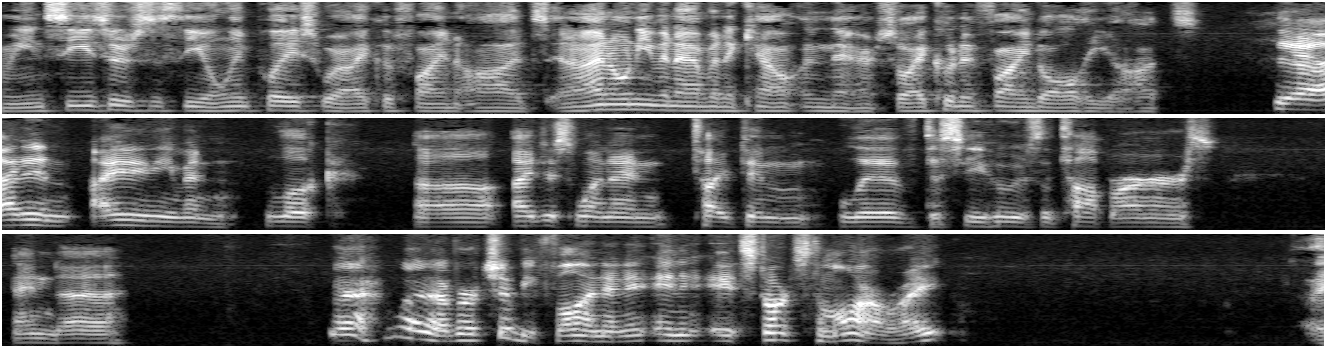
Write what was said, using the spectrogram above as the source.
I mean, Caesars is the only place where I could find odds, and I don't even have an account in there, so I couldn't find all the odds. Yeah, I didn't. I didn't even look. Uh, I just went and typed in LIV to see who was the top earners, and uh, yeah, whatever. It should be fun, and it, and it starts tomorrow, right? Uh,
